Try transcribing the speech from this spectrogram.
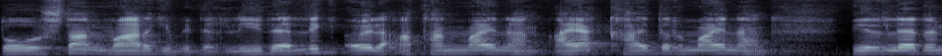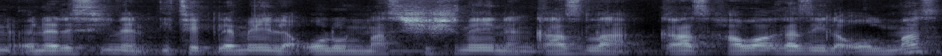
doğuştan var gibidir. Liderlik öyle atanmayla, ayak kaydırmayla, birilerinin önerisiyle, iteklemeyle olunmaz. Şişmeyle, gazla, gaz, hava gazıyla olmaz.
